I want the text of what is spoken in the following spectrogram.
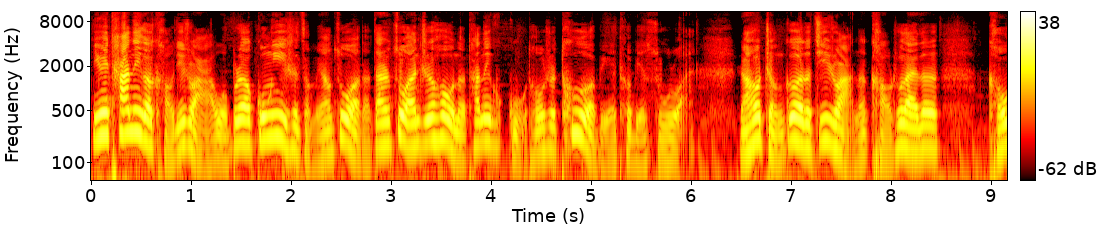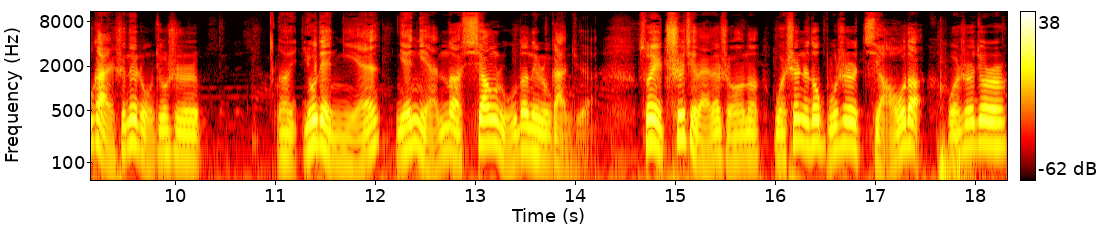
因为它那个烤鸡爪，我不知道工艺是怎么样做的，但是做完之后呢，它那个骨头是特别特别酥软，然后整个的鸡爪呢烤出来的口感是那种就是。呃，有点黏黏黏的香茹的那种感觉，所以吃起来的时候呢，我甚至都不是嚼的，我是就是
